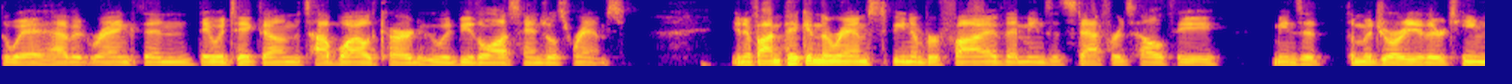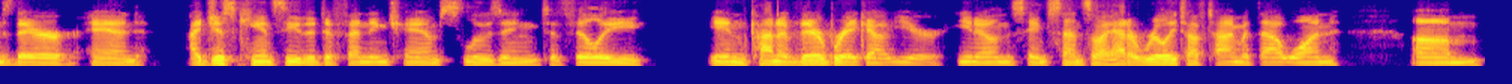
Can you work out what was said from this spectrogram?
the way I have it ranked, then they would take down the top wild card, who would be the Los Angeles Rams. And if I'm picking the Rams to be number five, that means that Stafford's healthy, means that the majority of their team's there, and I just can't see the defending champs losing to Philly in kind of their breakout year, you know, in the same sense. So I had a really tough time with that one. Um,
